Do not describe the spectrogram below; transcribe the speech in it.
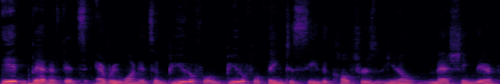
It benefits everyone. It's a beautiful, beautiful thing to see the cultures, you know, meshing there.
